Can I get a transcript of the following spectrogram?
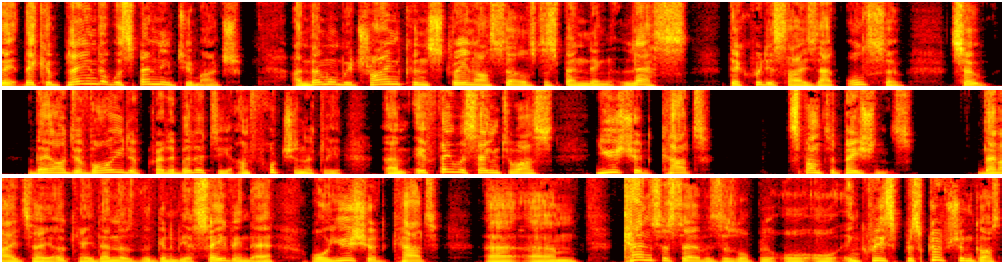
they, they complain that we're spending too much. And then when we try and constrain ourselves to spending less, they criticize that also. So they are devoid of credibility, unfortunately. Um, if they were saying to us, you should cut sponsored patients, then I'd say, okay, then there's going to be a saving there. Or you should cut uh, um, cancer services or, or, or increase prescription costs.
